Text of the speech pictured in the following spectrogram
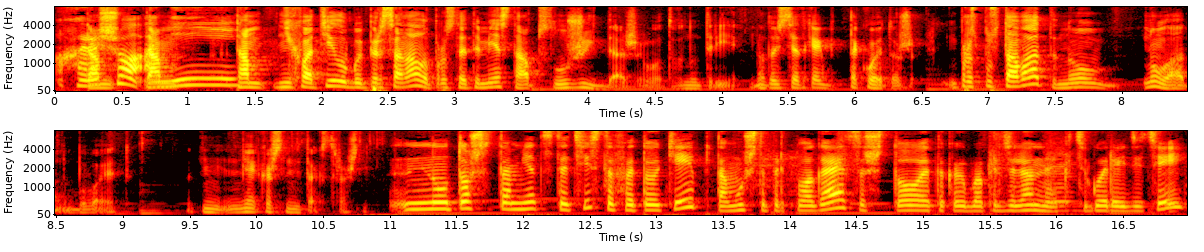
хорошо, там, там, они... Там не хватило бы персонала просто это место обслужить даже вот внутри. Ну, то есть это как бы такое тоже. Просто пустовато, но ну ладно, бывает. Мне кажется, не так страшно. Ну, то, что там нет статистов, это окей, потому что предполагается, что это как бы определенная категория детей,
